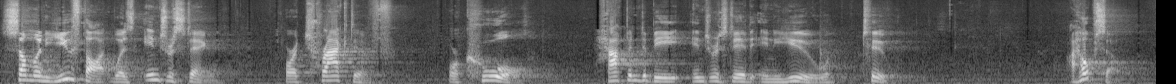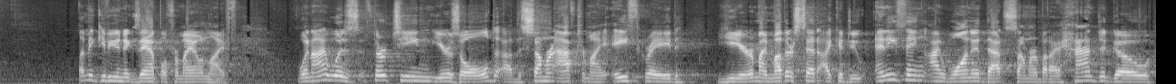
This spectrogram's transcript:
someone you thought was interesting or attractive or cool happened to be interested in you too? I hope so. Let me give you an example from my own life. When I was 13 years old, uh, the summer after my eighth grade year, my mother said I could do anything I wanted that summer, but I had to go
